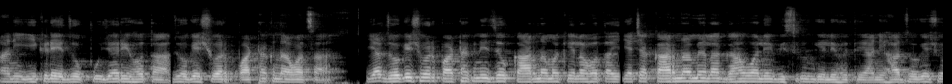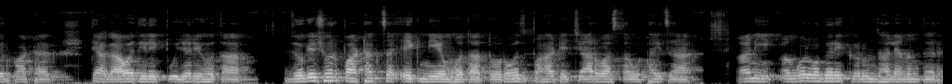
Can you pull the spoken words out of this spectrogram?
आणि इकडे जो पुजारी होता जोगेश्वर पाठक नावाचा या जोगेश्वर पाठकने जो कारनामा केला होता याच्या कारनाम्याला गाववाले विसरून गेले होते आणि हा जोगेश्वर पाठक त्या गावातील एक पुजारी होता. जोगेश्वर पाठकचा एक नियम होता तो रोज पहाटे चार वाजता उठायचा आणि आंघोळ वगैरे करून झाल्यानंतर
